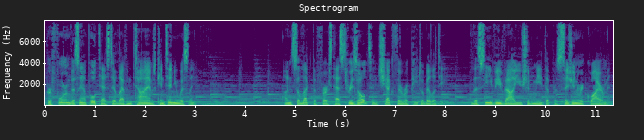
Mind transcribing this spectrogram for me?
Perform the sample test 11 times continuously. Unselect the first test results and check the repeatability. The CV value should meet the precision requirement.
